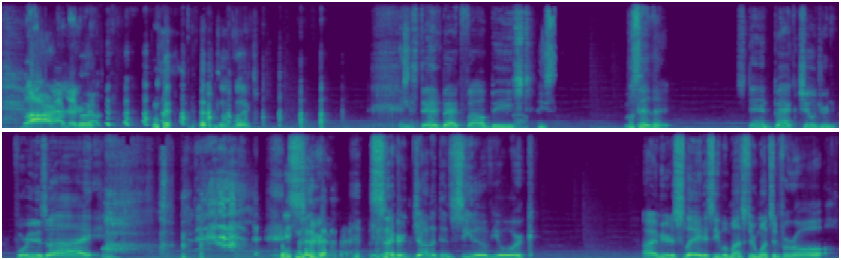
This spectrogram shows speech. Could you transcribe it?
the fuck? Stand back, foul beast. Who, Who said that? Stand back, children, for it is I, Sir, Sir Jonathan Cena of York. I am here to slay this evil monster once and for all.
